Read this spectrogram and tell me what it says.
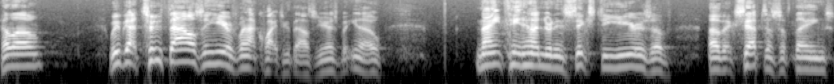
Hello? We've got 2,000 years, well, not quite 2,000 years, but, you know, 1,960 years of, of acceptance of things,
